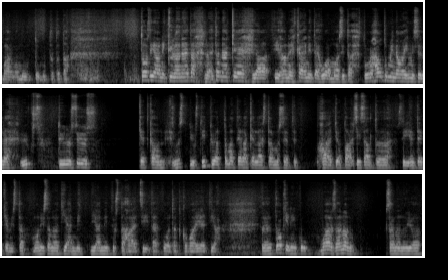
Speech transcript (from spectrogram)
maailma muuttuu, mutta tota, tosiaan niin kyllä näitä, näitä näkee ja ihan ehkä eniten huomaa sitä turhautuminen on ihmisille yksi, tylsyys, ketkä on esimerkiksi just työttömät eläkeläiset tämmöiset, että haet jotain sisältöä siihen tekemistä. Moni sanoo, että jännit, jännitystä haet siitä, että voitatko vai et. Ja, toki niin kuin mä oon sanonut, sanonut jo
